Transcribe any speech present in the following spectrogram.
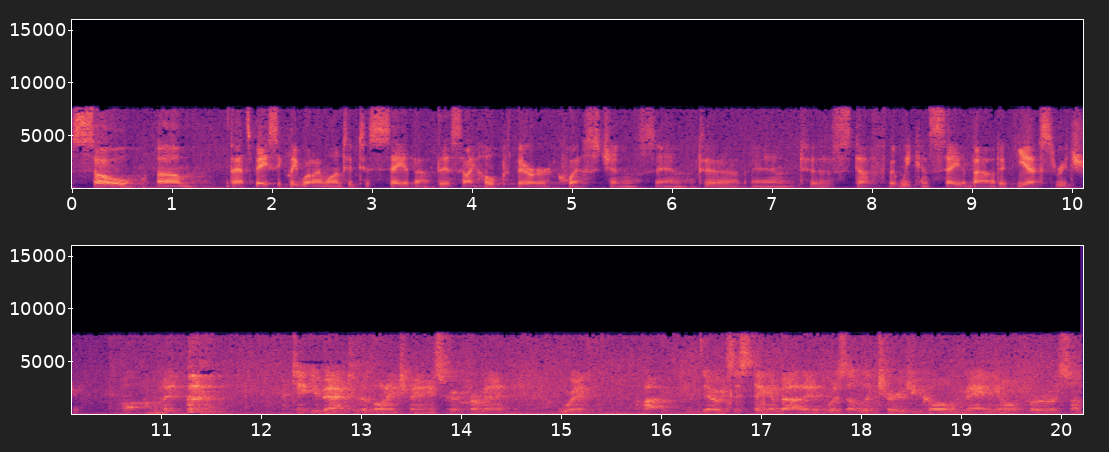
So, um, that's basically what I wanted to say about this. I hope there are questions and uh, and uh, stuff that we can say about it. Yes, Richard. Well, I'm going to take you back to the Voynich manuscript for a minute. Uh, there was this thing about it, was a liturgical manual for some.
